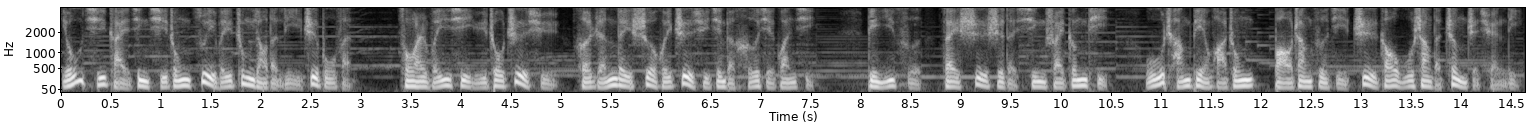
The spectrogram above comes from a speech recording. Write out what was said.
尤其改进其中最为重要的理智部分，从而维系宇宙秩序和人类社会秩序间的和谐关系，并以此在世事的兴衰更替、无常变化中保障自己至高无上的政治权利。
